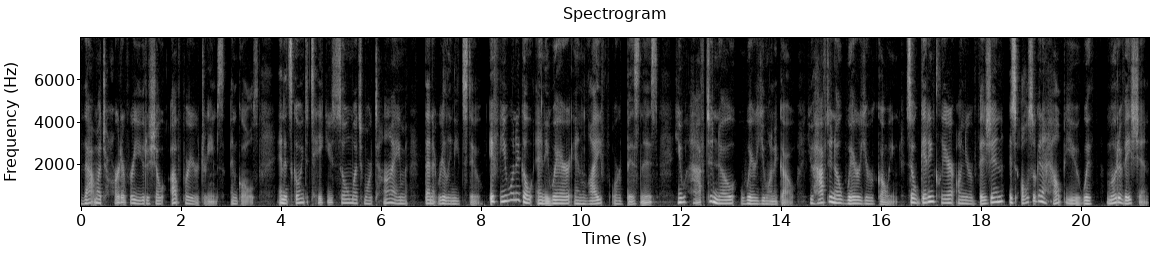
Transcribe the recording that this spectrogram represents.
that much harder for you to show up for your dreams and goals. And it's going to take you so much more time than it really needs to. If you want to go anywhere in life or business, you have to know where you want to go. You have to know where you're going. So, getting clear on your vision is also going to help you with motivation,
